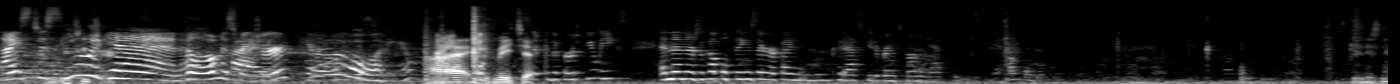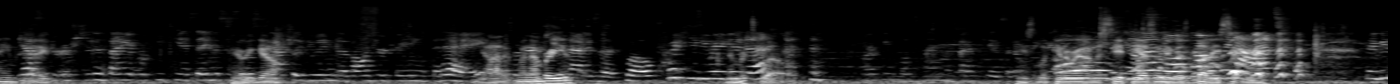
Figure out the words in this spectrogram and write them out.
Nice to see you teacher. again. Hello, Miss Fraser. Hello. Hi, good to meet you. For the first few weeks, and then there's a couple things there. If I could ask you to bring to mom and dad, please. He's getting his name Yes, if you're interested in signing up for PTSA, Mrs. Here we go. is actually doing the volunteer training today. Got it. So What number are you're you? interested, That is a 12. quick, easy way to Number get 12. Working full time with five kids. I don't He's looking around to see if he has any of his buddies sitting there. not. Maybe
